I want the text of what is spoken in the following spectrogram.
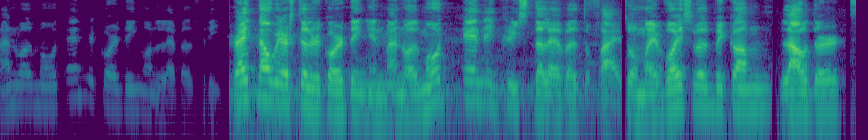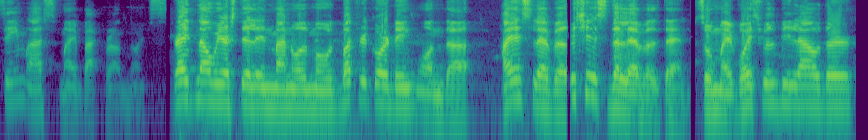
manual mode and recording on level 3. Right now, we are still recording in manual mode and increase the level to 5. So my voice will become louder, same as my background noise. Right now, we are still in manual mode but recording on the highest level, which is the level 10. So my voice will be louder,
